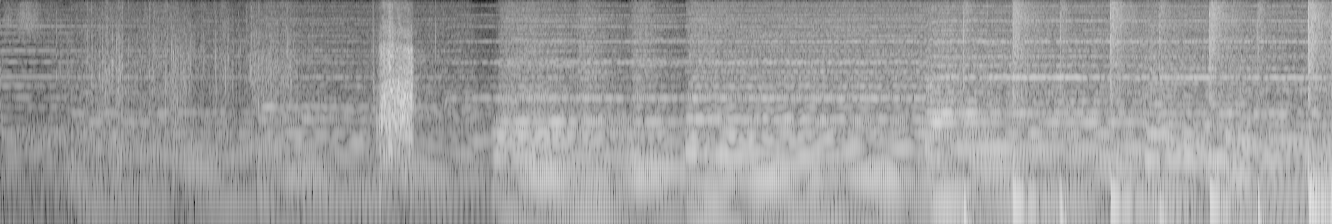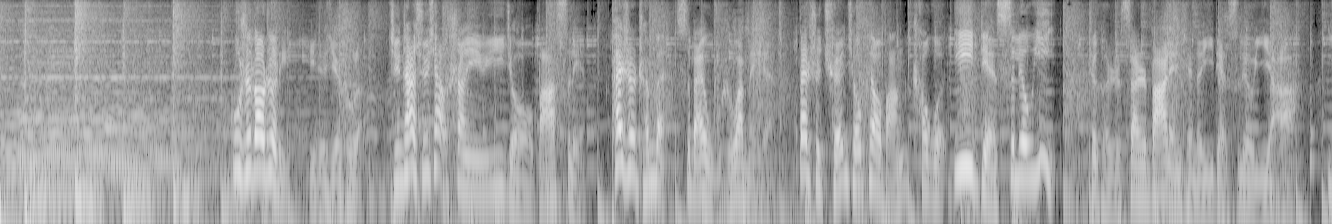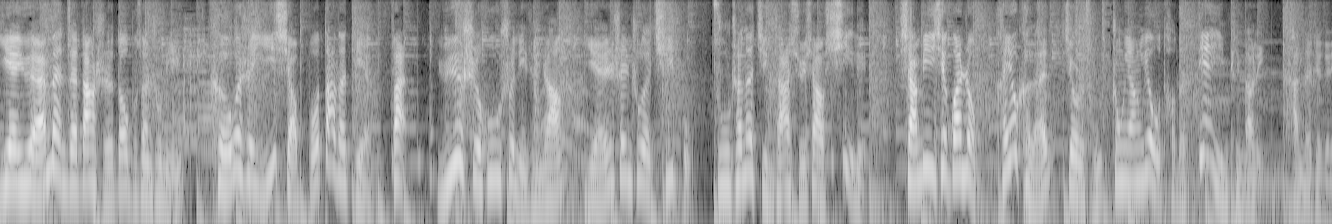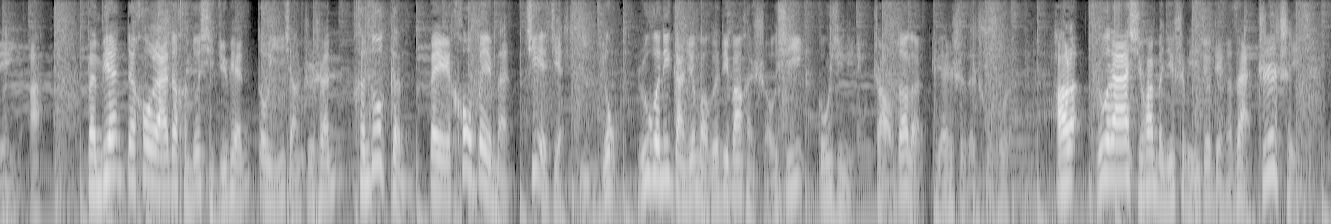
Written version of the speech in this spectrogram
故事到这里也就结束了。警察学校上映于一九八四年，拍摄成本四百五十万美元，但是全球票房超过一点四六亿，这可是三十八年前的一点四六亿啊！演员们在当时都不算出名，可谓是以小博大的典范。于是乎顺理成章延伸出了七部，组成了警察学校系列。想必一些观众很有可能就是从中央六套的电影频道里看的这个电影啊。本片对后来的很多喜剧片都影响之深，很多梗被后辈们借鉴引用。如果你感觉某个地方很熟悉，恭喜你找到了原始的出处了。好了，如果大家喜欢本期视频，就点个赞支持一下。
